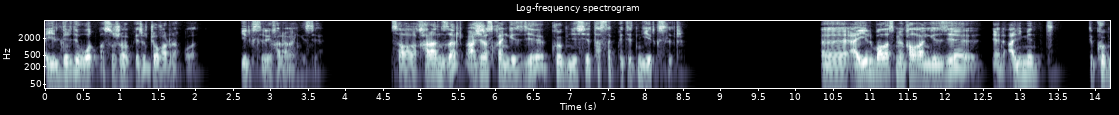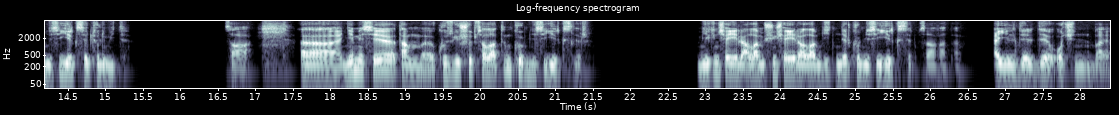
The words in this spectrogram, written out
әйелдерде отбасы жауапкершілігі жоғарырақ болады ер кісілерге қараған кезде. Мысалға қараңыздар ажырасқан кезде көбінесе тастап кететін ер кісілер. Ә, әйел баласымен қалған кезде яғни алиментті көбінесе ер кісілер төлемейді мысалға ә, немесе там ә, көзге шөп салатын көбінесе ер кісілер екінші әйел алам үшінші әйел алам дейтіндер көбінесе ер кісілер мысалға там. Әйелдерде очень былай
